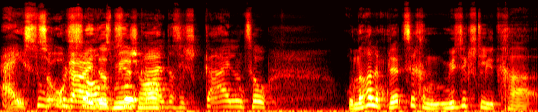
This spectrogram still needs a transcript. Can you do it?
hey, super So geil, Sound, das so geil, haben. das ist geil und so. Und dann hat er plötzlich einen Musikstil gehabt,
